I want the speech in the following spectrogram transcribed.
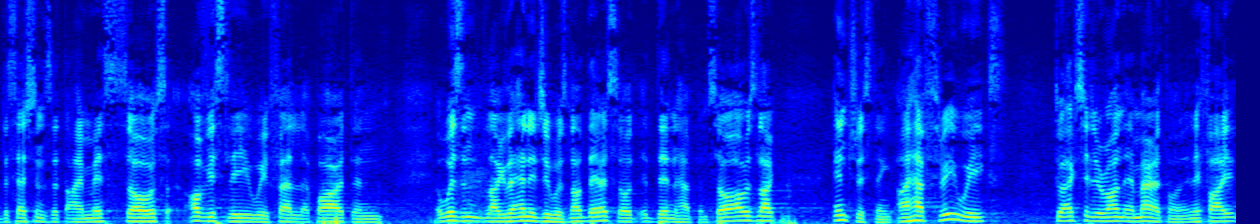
the sessions that I missed. So, so obviously we fell apart and it wasn't like the energy was not there, so it didn't happen. So I was like, interesting. I have three weeks to actually run a marathon, and if I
